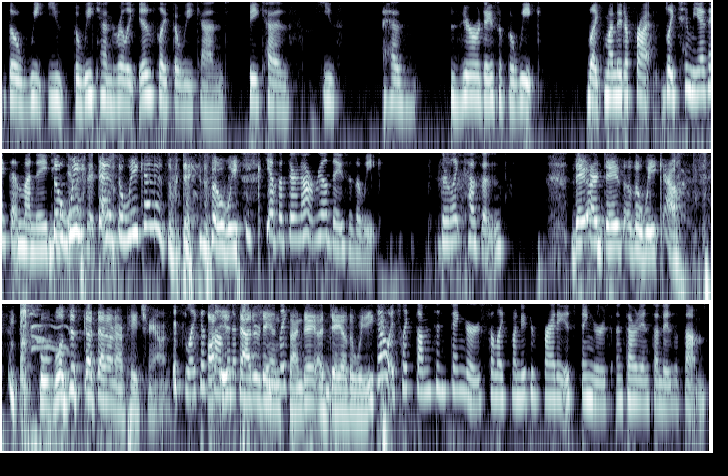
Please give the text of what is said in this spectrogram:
the week you the weekend really is like the weekend because he's has zero days of the week, like Monday to Friday. Like to me, I think that Monday, The Tuesday, week Wednesday- the weekend is the days of the week. Yeah, but they're not real days of the week. They're like cousins. They are days of the week, Allison. we'll, discuss that on our Patreon. It's like a Uh, thumb and is Saturday and like- Sunday a day of the week? No, it's like thumbs and fingers. So like Monday through Friday is fingers, and Saturday and Sunday is a thumb.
